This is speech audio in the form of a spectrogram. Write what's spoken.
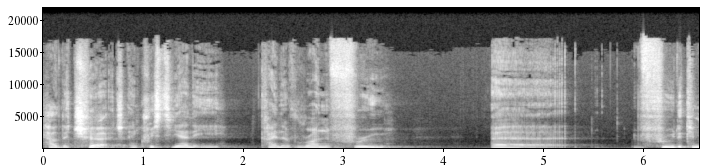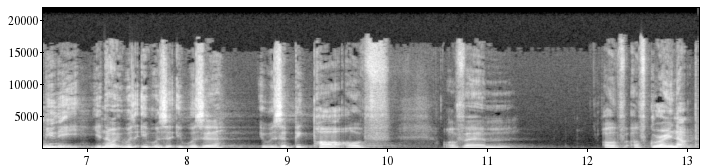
how the church and Christianity kind of run through uh, through the community. You know, it was it was it was a it was a big part of of um, of of growing up.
